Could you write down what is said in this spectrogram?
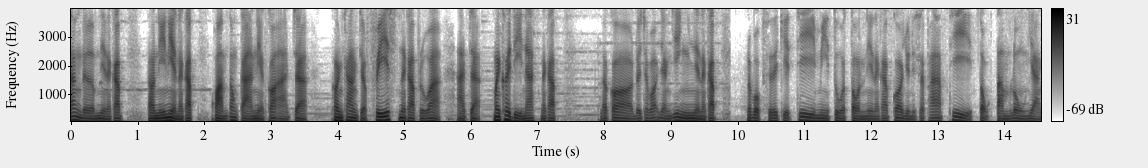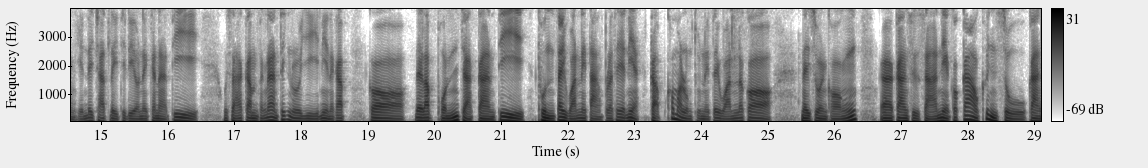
ดั้งเดิมเนี่ยนะครับ ตอนนี้เนี่ยนะครับความต้องการเนี่ยก็อาจจะค่อนข้างจะฟีสนะครับหรือว่าอาจจะไม่ค่อยดีนักนะครับ แล้วก็โดยเฉพาะอย่างยิ่งเนี่ยนะครับระบบเศรษฐกิจที่มีตัวตนนี่นะครับก็อยู่ในสภาพที่ตกต่ำลงอย่างเห็นได้ชัดเลยทีเดียวในขณะที่อุตสาหกรรมทางด้านเทคโนโลยีนี่นะครับก็ได้รับผลจากการที่ทุนไต้หวันในต่างประเทศเนี่ยกลับเข้ามาลงทุนในไต้หวัน แล้วก็ในส่วนของอการสื่อสารเนี่ยก็ก้าวขึ้นสู่การ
